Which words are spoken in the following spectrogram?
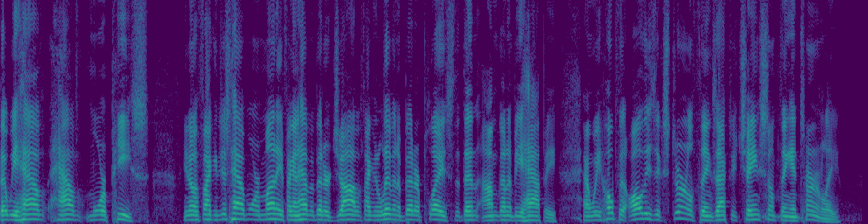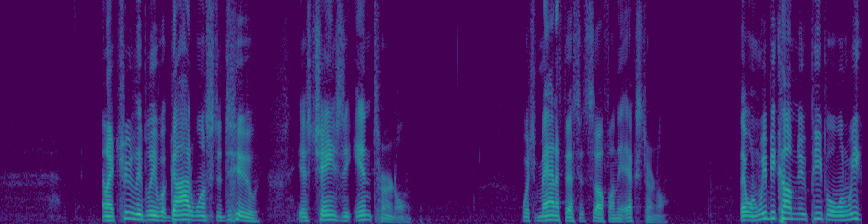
that we have, have more peace, you know, if I can just have more money, if I can have a better job, if I can live in a better place, that then I'm going to be happy. And we hope that all these external things actually change something internally. And I truly believe what God wants to do is change the internal, which manifests itself on the external. That when we become new people, when we,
